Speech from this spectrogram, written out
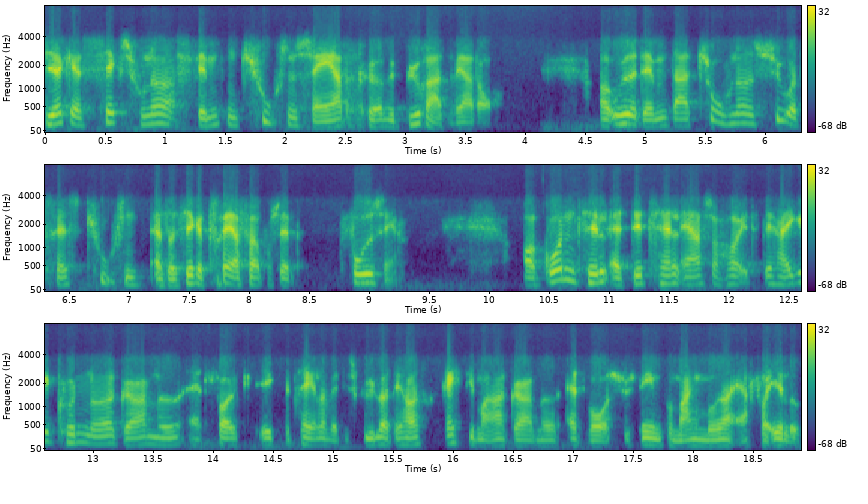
cirka 615.000 sager, der kører ved byretten hvert år. Og ud af dem, der er 267.000, altså cirka 43 procent, fodsager. Og grunden til, at det tal er så højt, det har ikke kun noget at gøre med, at folk ikke betaler, hvad de skylder. Det har også rigtig meget at gøre med, at vores system på mange måder er forældet.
